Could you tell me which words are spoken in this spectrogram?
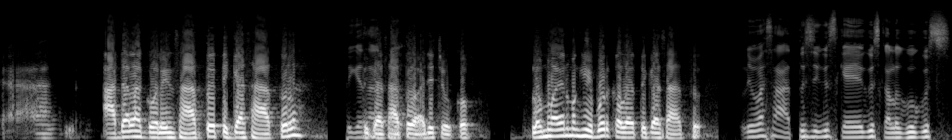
Ya, adalah golin satu tiga satu lah. tiga satu. aja cukup. Lumayan menghibur kalau tiga satu. lima satu sih Gus. Kayak Gus kalau gugus.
